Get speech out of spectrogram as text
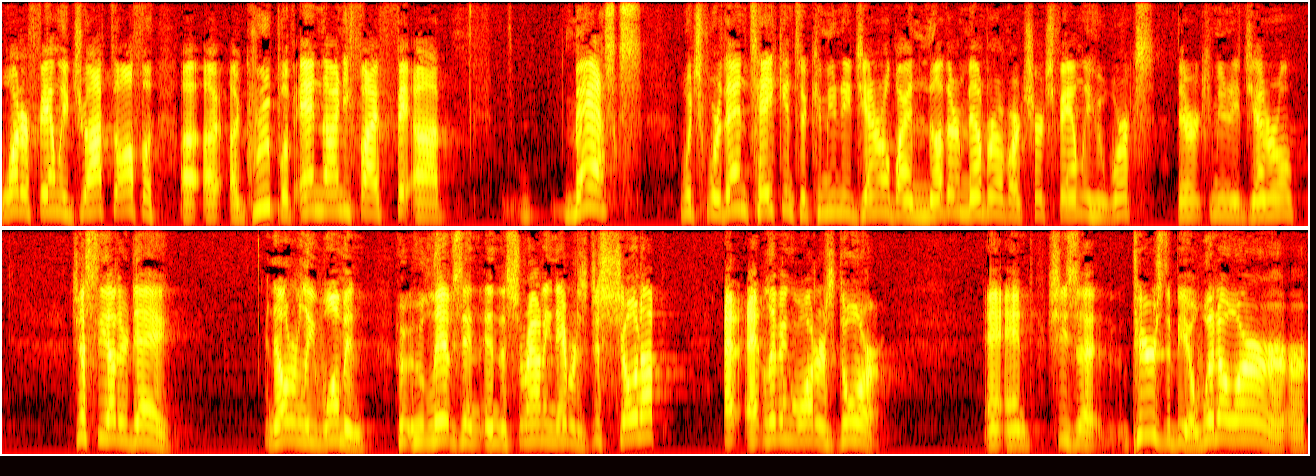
water family dropped off a, a, a group of N95 fa- uh, masks which were then taken to Community General by another member of our church family who works there at Community General. Just the other day, an elderly woman who, who lives in, in the surrounding neighborhoods just showed up at, at Living Water's door. And, and she appears to be a widower or, or,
